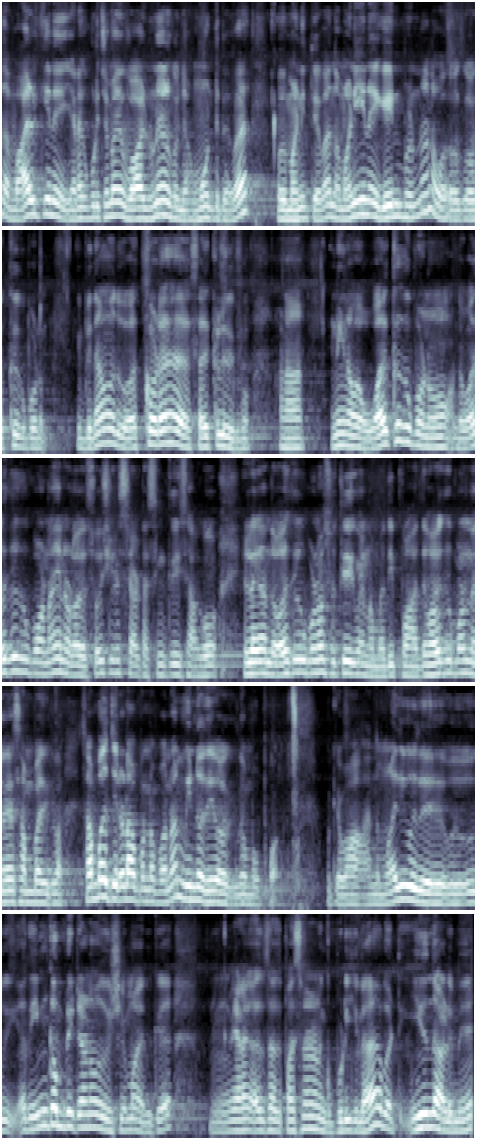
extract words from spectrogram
அந்த வாழ்க்கையை எனக்கு பிடிச்ச மாதிரி வாழணும்னா எனக்கு கொஞ்சம் அமௌண்ட் தேவை. ஒரு மணி தேவை. அந்த மணியை நான் கெயின் பண்ணணும்னா நான் ஒர்க்குக்கு போகணும். இப்படி தான் ஒரு ஒர்க்கோட சர்க்கிள் இருக்கும். ஆனால் இன்றைக்கி நான் ஒர்க்குக்கு போகணும். அந்த ஒர்க்குக்கு போனால் என்னோட சோஷியல் ஸ்டேட்டஸ் இன்க்ரீஸ் ஆகும். இல்லை அந்த ஒர்க்குக்கு போனால் சுற்றி இருக்க நான் மதிப்போம் அந்த ஒர்க்குக்கு போனால் நிறையா சம்பாதிக்கலாம். சம்பாதிச்சு என்னடா பண்ண போனால் மீண்டும் அதே ஒர்க்கு தான் பார்ப்போம் ஓகேவா அந்த மாதிரி ஒரு அது இன்கம்ப்ளீட்டான ஒரு விஷயமா இருக்குது எனக்கு அது அது பர்சனலாக எனக்கு பிடிக்கல. பட் இருந்தாலுமே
